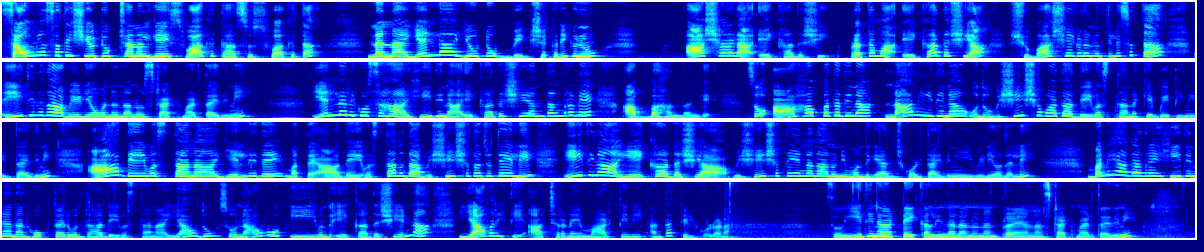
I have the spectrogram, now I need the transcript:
ಸೌಮ್ಯ Satish YouTube ಚಾನಲ್ಗೆ ಸ್ವಾಗತ, ಸುಸ್ವಾಗತ. ನನ್ನ ಎಲ್ಲ ಯೂಟ್ಯೂಬ್ ವೀಕ್ಷಕರಿಗೂ ಆಷಾಢ ಏಕಾದಶಿ, ಪ್ರಥಮ ಏಕಾದಶಿಯ ಶುಭಾಶಯಗಳನ್ನು ತಿಳಿಸುತ್ತಾ ಈ ದಿನದ ವಿಡಿಯೋವನ್ನು ನಾನು ಸ್ಟಾರ್ಟ್ ಮಾಡ್ತಾ ಇದ್ದೀನಿ. ಎಲ್ಲರಿಗೂ ಸಹ ಈ ದಿನ ಏಕಾದಶಿ ಅಂತಂದ್ರೆ ಹಬ್ಬ ಅಂದಂಗೆ. ಸೊ ಆ ಹಬ್ಬದ ದಿನ ನಾನು ಈ ದಿನ ಒಂದು ವಿಶೇಷವಾದ ದೇವಸ್ಥಾನಕ್ಕೆ ಭೇಟಿ ನೀಡ್ತಾ ಇದ್ದೀನಿ. ಆ ದೇವಸ್ಥಾನ ಎಲ್ಲಿದೆ ಮತ್ತು ಆ ದೇವಸ್ಥಾನದ ವಿಶೇಷದ ಜೊತೆಯಲ್ಲಿ ಈ ದಿನ ಏಕಾದಶಿಯ ವಿಶೇಷತೆಯನ್ನು ನಾನು ನಿಮ್ಮೊಂದಿಗೆ ಹಂಚ್ಕೊಳ್ತಾ ಇದ್ದೀನಿ ಈ ವಿಡಿಯೋದಲ್ಲಿ. ಬನ್ನಿ ಹಾಗಾದರೆ ಈ ದಿನ ನಾನು ಹೋಗ್ತಾ ಇರುವಂತಹ ದೇವಸ್ಥಾನ ಯಾವುದು? ಸೊ ನಾವು ಈ ಒಂದು ಏಕಾದಶಿಯನ್ನು ಯಾವ ರೀತಿ ಆಚರಣೆ ಮಾಡ್ತೀವಿ ಅಂತ ತಿಳ್ಕೊಳ್ಳೋಣ. ಸೊ ಈ ದಿನ ಟೇಕಲ್ಲಿಂದ ನಾನು ನನ್ನ ಪ್ರಯಾಣ ಸ್ಟಾರ್ಟ್ ಮಾಡ್ತಾ ಇದ್ದೀನಿ.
